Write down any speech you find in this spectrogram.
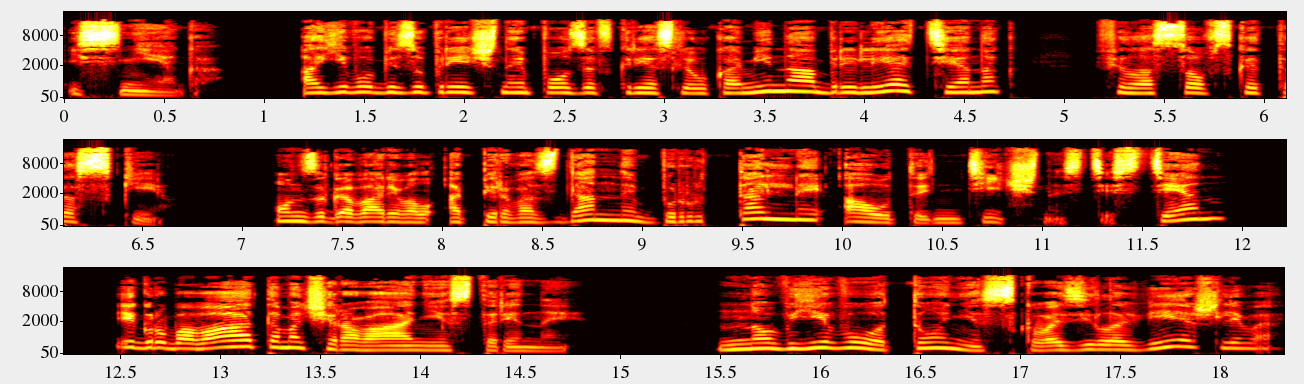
и снега. А его безупречные позы в кресле у камина обрели оттенок философской тоски. Он заговаривал о первозданной брутальной аутентичности стен и грубоватом очаровании старины. Но в его тоне сквозила вежливая,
